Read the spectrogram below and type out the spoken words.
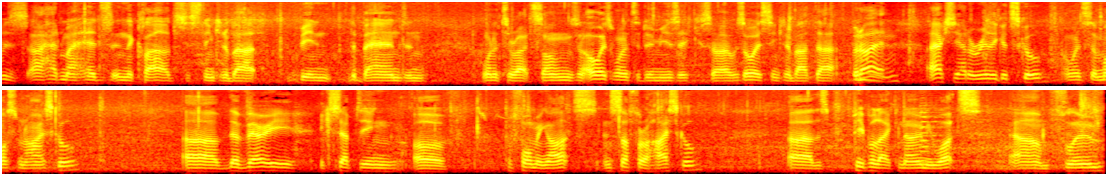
was, I had my heads in the clouds, just thinking about being the band and wanted to write songs. and I always wanted to do music, so I was always thinking about that. But I, I actually had a really good school. I went to Mosman High School. Uh, they're very accepting of performing arts and stuff for a high school. Uh, there's people like Naomi Watts, um, Flume,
